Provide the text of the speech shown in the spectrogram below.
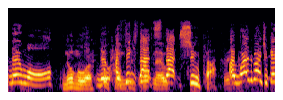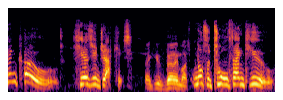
No more. No more. No, I think that's that's super. I'm worried about you getting cold. Here's your jacket. Thank you very much. Not at all, thank you.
